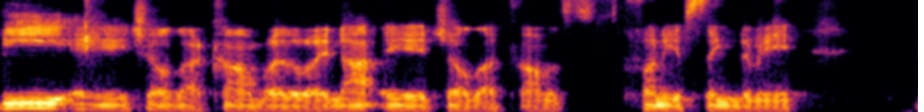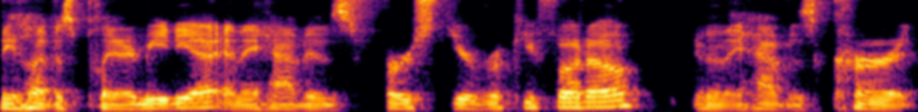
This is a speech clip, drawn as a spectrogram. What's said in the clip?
the AHL.com, by the way, not AHL.com. It's the funniest thing to me. They have his player media and they have his first year rookie photo, and then they have his current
